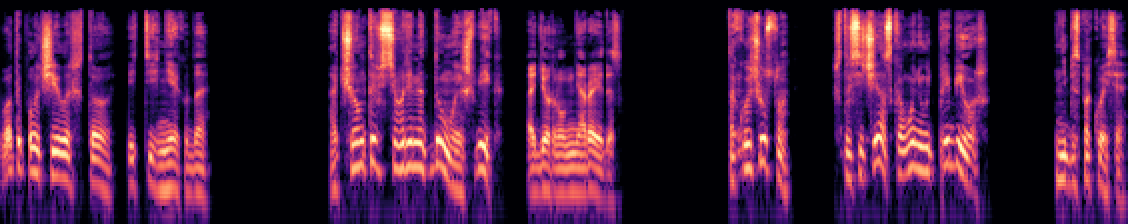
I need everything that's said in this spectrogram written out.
Вот и получилось, что идти некуда. «О чем ты все время думаешь, Вик?» — одернул меня Рейдес. «Такое чувство, что сейчас кого-нибудь прибьешь». «Не беспокойся.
